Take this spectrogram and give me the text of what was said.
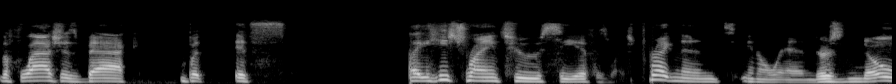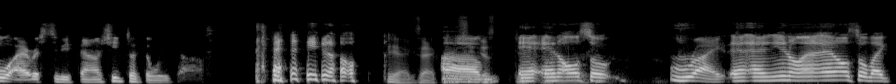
the Flash is back, but it's, like he's trying to see if his wife's pregnant, you know, and there's no Iris to be found. She took the week off, you know, yeah, exactly. um, she just did and, and also, right, and, and you know, and also like,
